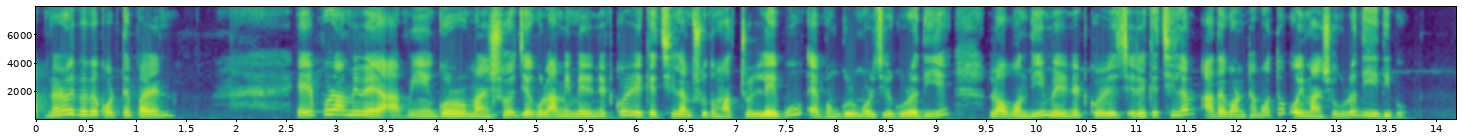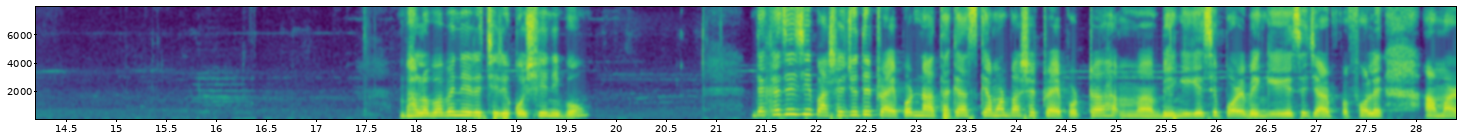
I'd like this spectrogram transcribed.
আপনারাও এভাবে করতে পারেন। এরপর আমি আমি গরুর মাংস যেগুলো আমি ম্যারিনেট করে রেখেছিলাম, শুধুমাত্র লেবু এবং গোলমরিচের গুঁড়ো দিয়ে, লবণ দিয়ে ম্যারিনেট করে রেখেছিলাম, আধা ঘণ্টা মতো ওই মাংসগুলো দিয়ে দিব। ভালোভাবে নেড়ে ছেড়ে কষিয়ে নিব। দেখা যায় যে বাসায় যদি ট্রাইপড না থাকে, আজকে আমার বাসার ট্রাইপডটা ভেঙে গেছে, পরে ভেঙে গেছে, যার ফলে আমার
